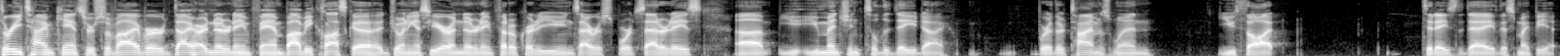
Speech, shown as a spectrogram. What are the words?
three-time cancer survivor, diehard Notre Dame fan, Bobby Kloska, joining us here on Notre Dame Federal Credit Union's Irish Sports Saturdays. Uh, you, you mentioned till the day you die. Were there times when you thought today's the day, this might be it?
